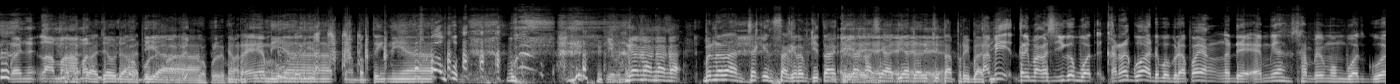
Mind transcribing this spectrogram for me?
Banyak lama itu amat. aja udah 25 hadiah. ribu, 25 Yang penting niat, yang penting niat. Enggak, enggak, enggak, enggak. Beneran cek Instagram kita, kita Iya, kasih iya, hadiah iya, dari iya. kita pribadi. Tapi terima kasih juga buat karena gue ada beberapa yang nge DM ya sampai membuat gue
